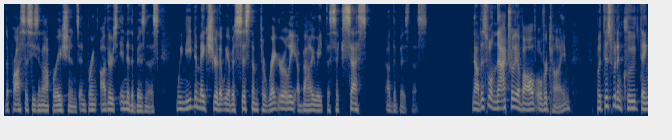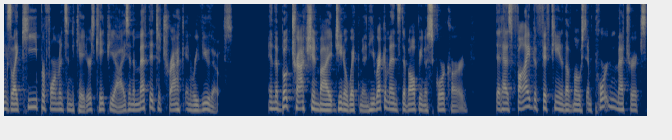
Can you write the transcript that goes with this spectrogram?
the processes and operations and bring others into the business, we need to make sure that we have a system to regularly evaluate the success of the business. Now, this will naturally evolve over time, but this would include things like key performance indicators, KPIs, and a method to track and review those. In the book Traction by Gino Wickman, he recommends developing a scorecard that has five to 15 of the most important metrics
